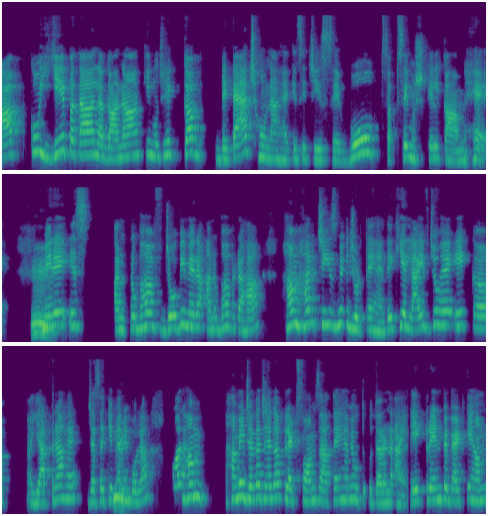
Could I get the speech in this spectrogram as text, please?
आपको ये पता लगाना कि मुझे कब डिटैच होना है किसी चीज़ से वो सबसे मुश्किल काम है। hmm. मेरे इस अनुभव जो भी मेरा अनुभव रहा हम हर चीज़ में जुड़ते हैं। देखिए लाइफ जो है एक यात्रा है जैसे कि मैंने बोला और हम हमें जगह जगह प्लेटफॉर्म्स आते हैं हमें उतरना है। एक ट्रेन पे बैठ के हम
